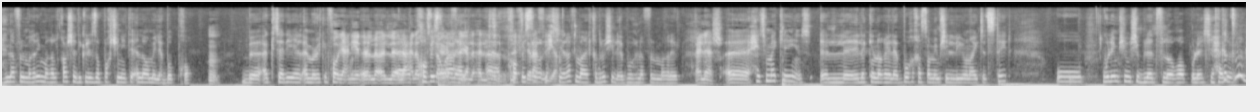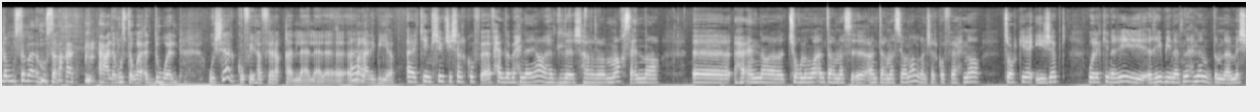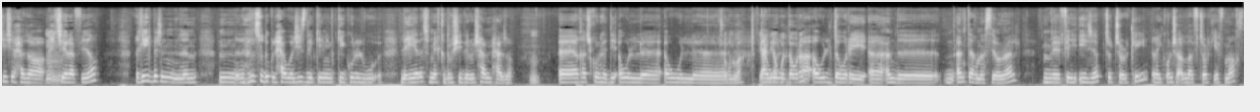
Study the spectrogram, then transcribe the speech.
هنا في المغرب ما غلقاوش هذيك les opportunités انهم يلعبوا pro. باكثرية الأمريكان هو يعني على مستوى professionnel الاحتراف ما يقدروش يلعبوا هنا في المغرب. علاش؟ حيت ما كاينش. إلا كانوا غيلعبوا خاصهم يمشي لل United States و... ولا يمشيو شي بلاد في l'Europe ولا شي حاجة. كتنظم مسابقات على مستوى الدول ويشاركوا فيها فرق المغاربية. آه كيمشيو تيشاركوا بحال دابا حنايا هاد الشهر مارس عندنا آه عندنا tournoi international غنشاركوا فيها حنا تركيا Egypt. ولكن غير غير بيناتنا حنا نظمنا ماشي شي حاجة احترافية. غير باش نهرسوا دوك الحواجز اللي كاينين كيقولوا العيالات ما يقدروش يديروا شحال من حاجة. آه غتكون هذه اول اول شغلوه يعني أول دورة؟ أول دوري آه عند international فيه Egypt وتركي. غيكون إن شاء الله في تركيا في مارس.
